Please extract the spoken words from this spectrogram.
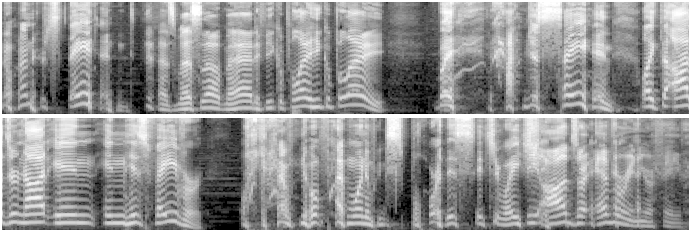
don't understand. That's messed up, man. If he could play, he could play. But I'm just saying, like the odds are not in in his favor. Like I don't know if I want to explore this situation. The odds are ever in your favor.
